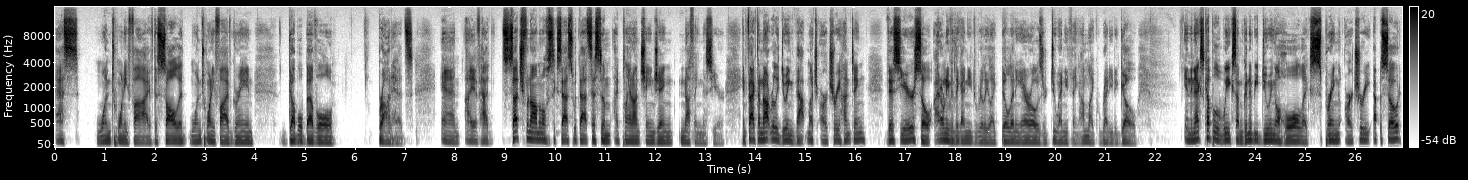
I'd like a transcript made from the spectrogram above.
S125, the solid 125 grain double bevel broadheads. And I have had such phenomenal success with that system. I plan on changing nothing this year. In fact, I'm not really doing that much archery hunting this year, so I don't even think I need to really like build any arrows or do anything. I'm like ready to go. In the next couple of weeks, I'm going to be doing a whole like spring archery episode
